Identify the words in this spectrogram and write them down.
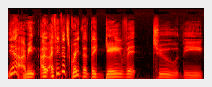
Yeah, I mean, I, I think that's great that they gave it to the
